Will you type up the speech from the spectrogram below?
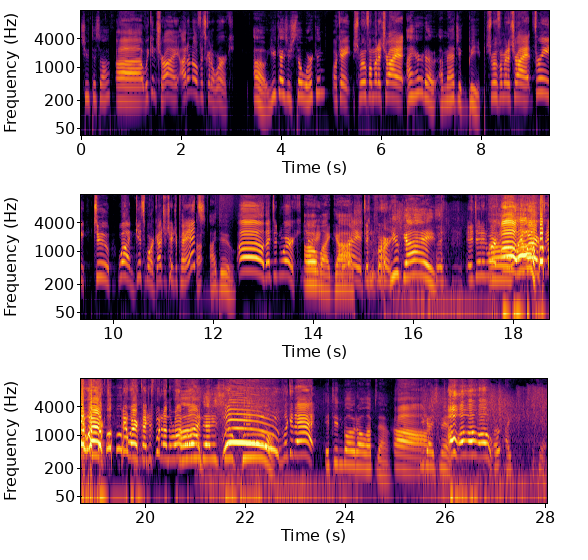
shoot this off? Uh, we can try. I don't know if it's gonna work. Oh, you guys are still working? Okay, Schmoof, I'm gonna try it. I heard a, a magic beep. Schmoof, I'm gonna try it. Three, two, one. Get more. Got your change of pants? Uh, I do. oh, that didn't work. Oh my gosh. Hooray, it didn't work. You guys. it didn't work. Oh. Oh, it worked. It worked. It worked. I just put it on the wrong oh, one. that is so Woo! cool. Look at that. It didn't blow it all up though. Oh. You guys missed. Oh, oh, oh, oh, Oh, I, I can't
